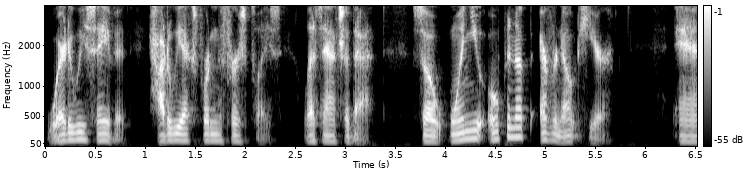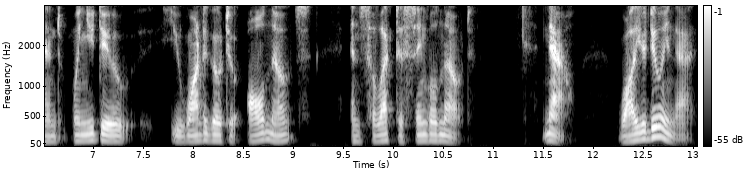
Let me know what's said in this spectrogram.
Where do we save it? How do we export in the first place? Let's answer that. So when you open up Evernote here, and when you do, you want to go to All Notes and select a single note. Now, while you're doing that,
